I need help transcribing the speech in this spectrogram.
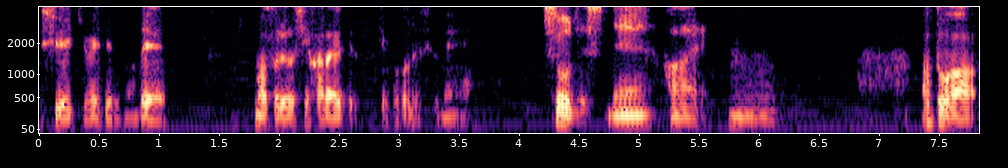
収益を得てるので、まあ、それを支払えてるっていうことですよね。そうですね。はい。うん。あとは、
